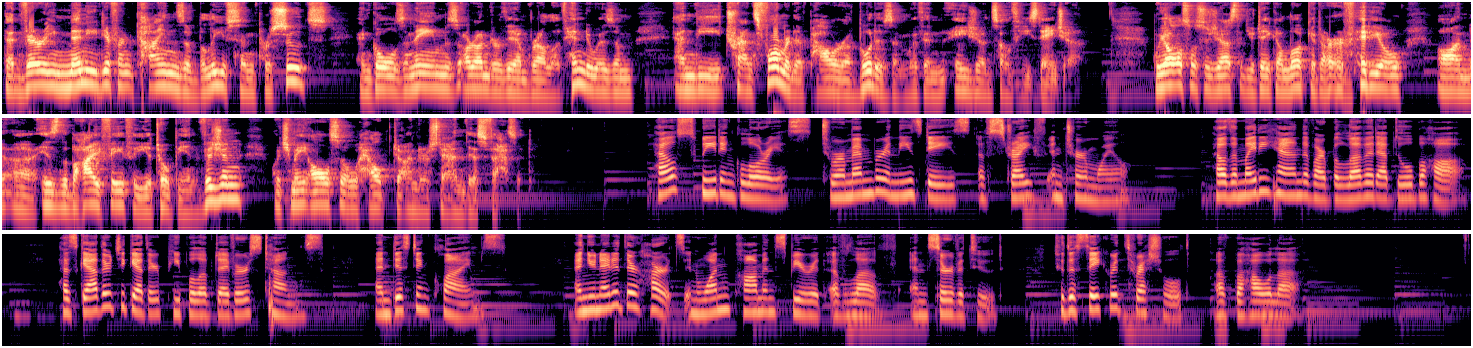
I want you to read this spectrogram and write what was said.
that very many different kinds of beliefs and pursuits and goals and aims are under the umbrella of Hinduism and the transformative power of Buddhism within Asia and Southeast Asia. We also suggest that you take a look at our video on uh, Is the Baha'i Faith a Utopian Vision, which may also help to understand this facet. How sweet and glorious to remember in these days of strife and turmoil, how the mighty hand of our beloved Abdu'l-Baha has gathered together people of diverse tongues and distant climes, and united their hearts in one common spirit of love and servitude to the sacred threshold of Baha'u'llah.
